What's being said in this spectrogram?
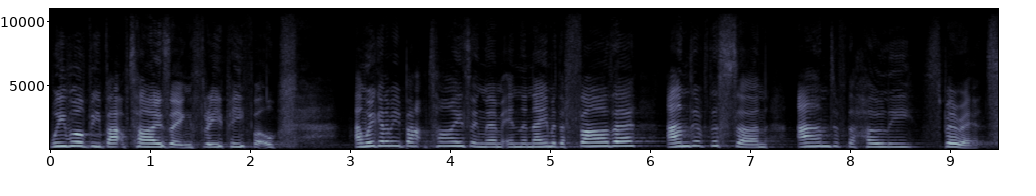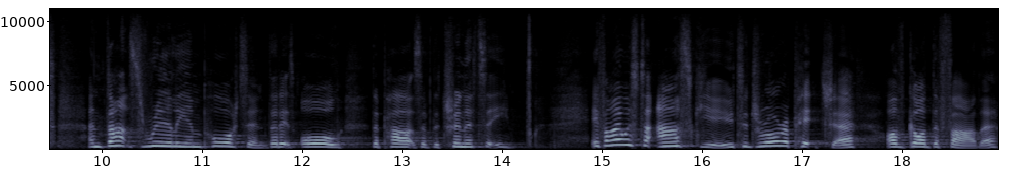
We will be baptizing three people, and we're going to be baptizing them in the name of the Father and of the Son and of the Holy Spirit. And that's really important that it's all the parts of the Trinity. If I was to ask you to draw a picture of God the Father,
